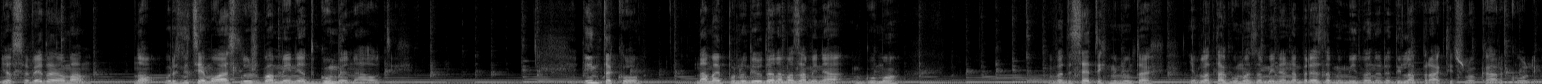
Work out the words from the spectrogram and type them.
Ja, seveda jo imam. No, v resnici je moja služba menjati gume na avtih. In tako, nama je ponudil, da nama zamenja gumo. V desetih minutah je bila ta guma zamenjana, brez da bi mi dva naredila praktično karkoli.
